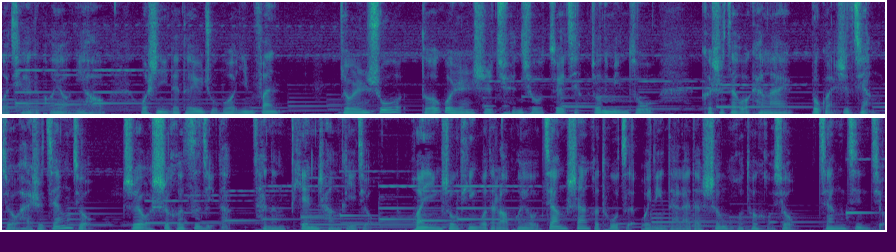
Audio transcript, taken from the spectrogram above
我亲爱的朋友，你好，我是你的德语主播殷帆。有人说德国人是全球最讲究的民族，可是在我看来，不管是讲究还是将就，只有适合自己的才能天长地久。欢迎收听我的老朋友江山和兔子为您带来的生活脱口秀《将进酒》。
